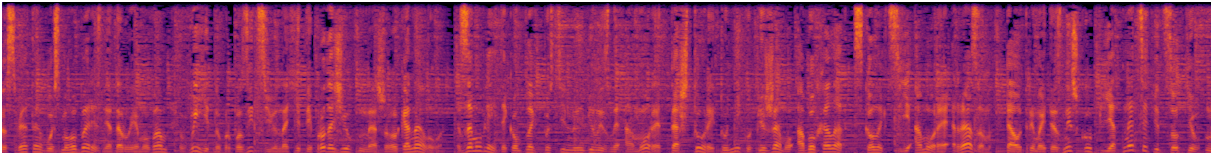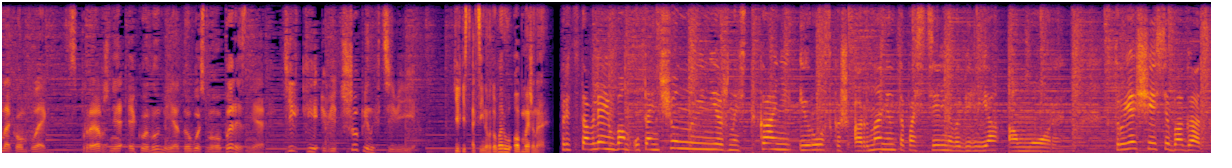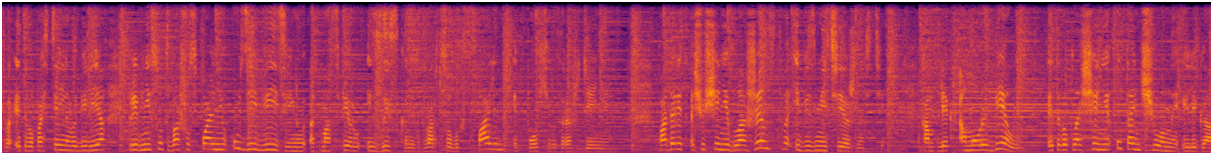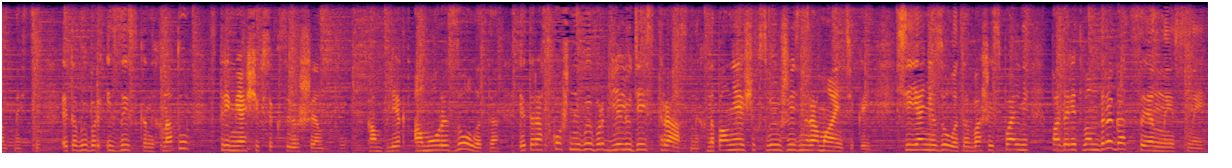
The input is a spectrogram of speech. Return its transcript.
до свята 8 березня даруємо вам вигідну пропозицію на хіти продажів нашого каналу. Замовляйте комплект постільної білизни Аморе та штори, туніку, піжаму або халат з колекції Аморе разом та отримайте знижку 15% на комплект. Справжня економія до 8 березня тільки від Shopping TV. Кількість акційного товару обмежена. Представляем вам утонченную нежность ткани и роскошь орнамента постельного белья «Аморе». Струящееся богатство этого постельного белья привнесут в вашу спальню удивительную атмосферу изысканных дворцовых спален эпохи Возрождения. Подарит ощущение блаженства и безмятежности. Комплект «Аморе белый» – это воплощение утонченной элегантности. Это выбор изысканных натур, стремящихся к совершенству. Комплект «Аморе золото» – это роскошный выбор для людей страстных, наполняющих свою жизнь романтикой. Сияние золота в вашей спальне подарит вам драгоценные сны.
